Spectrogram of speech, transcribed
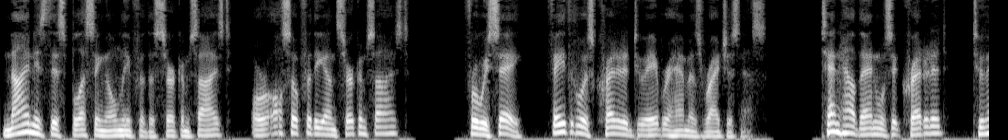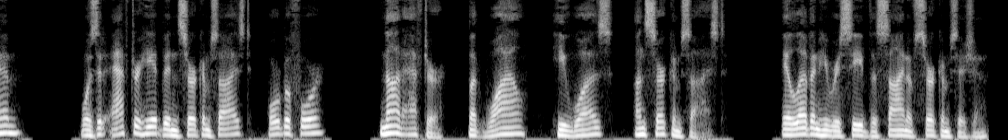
9. Is this blessing only for the circumcised, or also for the uncircumcised? For we say, faith was credited to Abraham as righteousness. 10. How then was it credited to him? Was it after he had been circumcised, or before? Not after, but while he was uncircumcised. 11. He received the sign of circumcision,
